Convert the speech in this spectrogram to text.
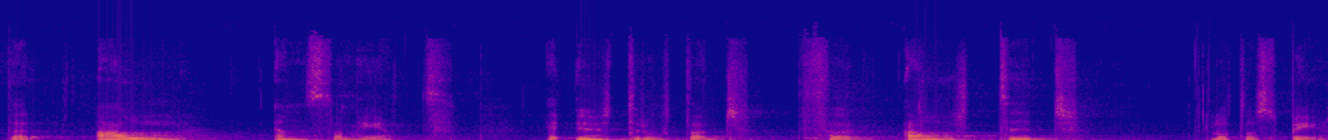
där all ensamhet är utrotad för alltid. Låt oss be.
